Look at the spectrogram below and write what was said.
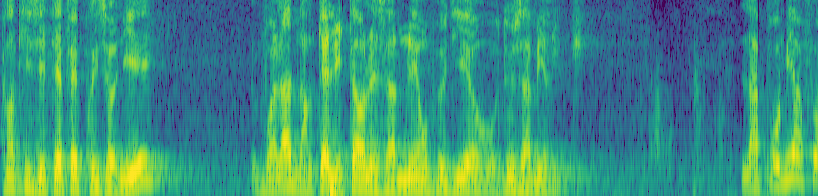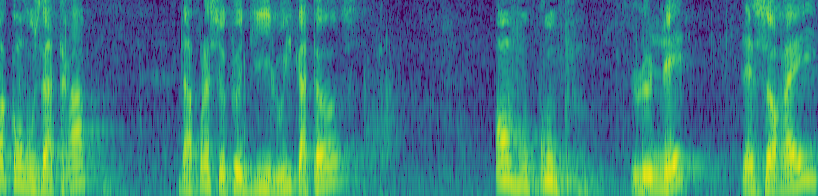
Quand ils étaient faits prisonniers, voilà dans quel état on les amenait, on peut dire, aux deux Amériques. La première fois qu'on vous attrape, d'après ce que dit Louis XIV, on vous coupe le nez, les oreilles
